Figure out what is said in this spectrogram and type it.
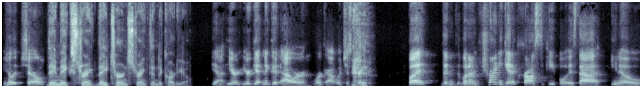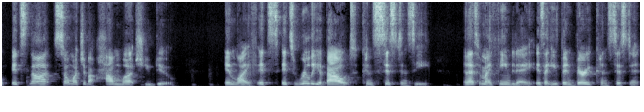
you're like Cheryl. They make strength. They turn strength into cardio. Yeah, you're you're getting a good hour workout, which is great. But the, what I'm trying to get across to people is that, you know, it's not so much about how much you do in life. It's it's really about consistency. And that's been my theme today is that you've been very consistent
